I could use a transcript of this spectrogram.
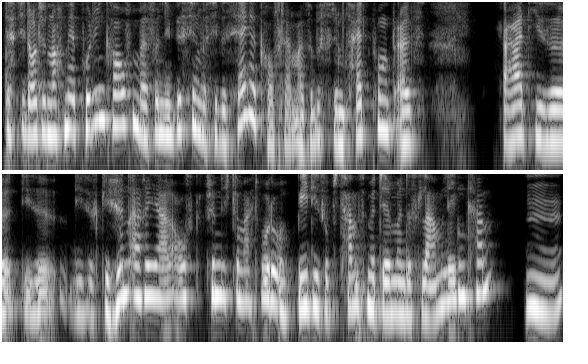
dass die Leute noch mehr Pudding kaufen, weil von dem bisschen, was sie bisher gekauft haben, also bis zu dem Zeitpunkt, als A, diese, diese, dieses Gehirnareal ausfindig gemacht wurde und B, die Substanz, mit der man das lahmlegen kann, mhm.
